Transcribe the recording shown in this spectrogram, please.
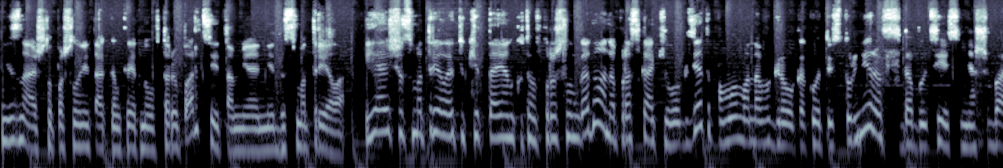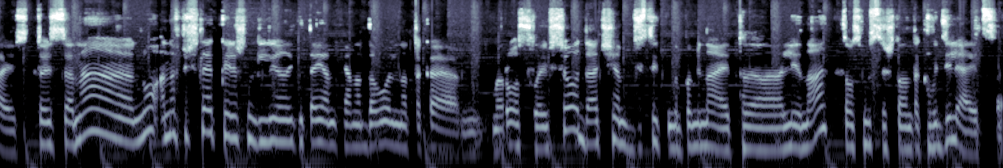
не знаю, что пошло не так конкретно во второй партии, там я не досмотрела. Я еще смотрела эту китаянку там в прошлом году, она проскакивала где-то, по-моему, она выиграла какой-то из турниров в WTA, если не ошибаюсь. То есть она, ну, она впечатляет, конечно, для китаянки, она довольно такая рослая и все, да, чем действительно напоминает э, Лина, в том смысле, что она так выделяется.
